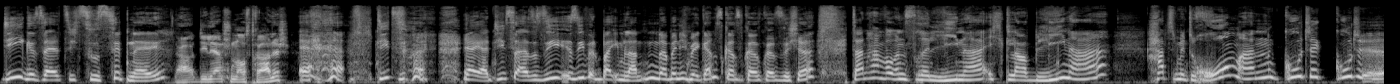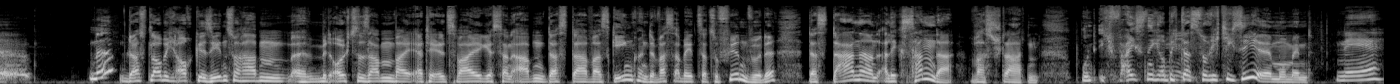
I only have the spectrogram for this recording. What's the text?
die gesellt sich zu Sydney. Ja, die lernen schon Australisch. Die zu, ja, ja, die zu, also sie, sie wird bei ihm landen, da bin ich mir ganz, ganz, ganz, ganz sicher. Dann haben wir unsere Lina. Ich glaube, Lina hat mit Roman gute, gute, ne? Das glaube ich auch gesehen zu haben äh, mit euch zusammen bei RTL 2 gestern Abend, dass da was gehen könnte, was aber jetzt dazu führen würde, dass Dana und Alexander was starten. Und ich weiß nicht, ob ich das so richtig sehe im Moment. Nee,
